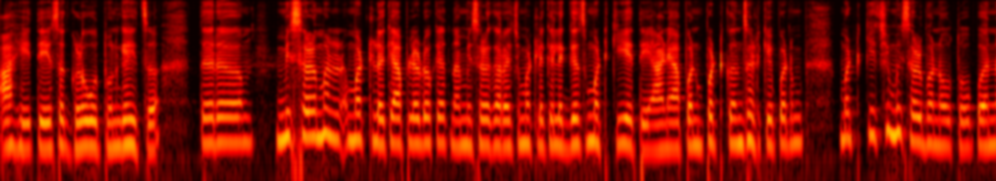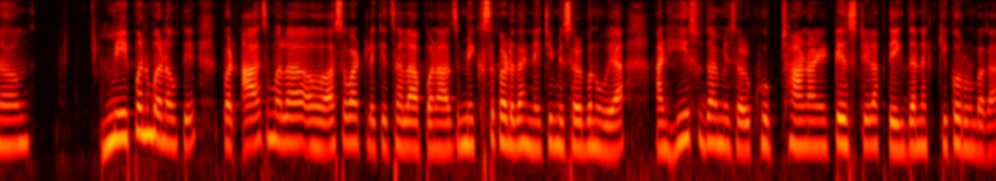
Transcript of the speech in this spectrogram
आहे ते सगळं ओतून घ्यायचं. तर मिसळ म्हण म्हटलं की आपल्या डोक्यात ना मिसळ करायची म्हटलं की लगेच मटकी येते. आणि आपण पटकन झटके पण मटकीची मिसळ बनवतो. पण मी पण बनवते पण आज मला असं वाटलं की चला आपण आज मिक्स कडधान्याची मिसळ बनवूया आणि ही सुद्धा मिसळ खूप छान आणि टेस्टी लागते. एकदा नक्की करून बघा.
